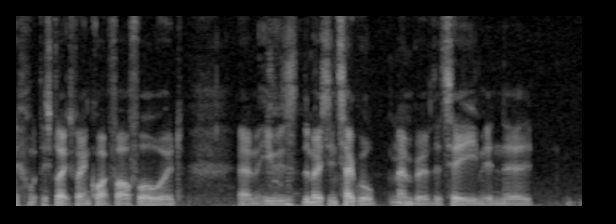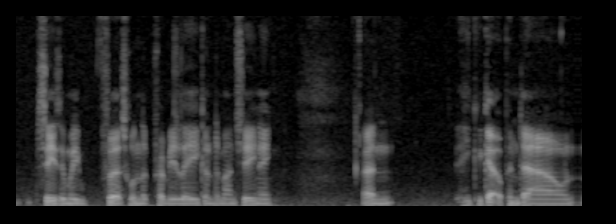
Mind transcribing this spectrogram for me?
this bloke's playing quite far forward. Um, he was the most integral member of the team in the season we first won the Premier League under Mancini, and he could get up and down.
